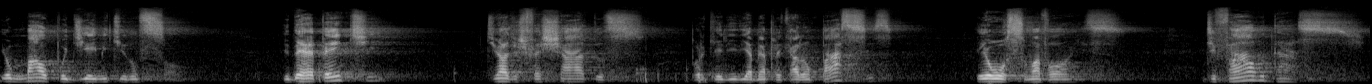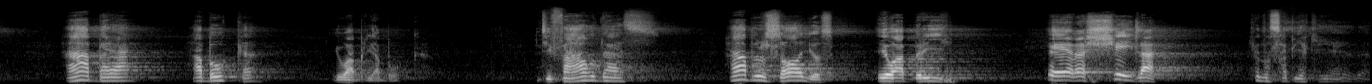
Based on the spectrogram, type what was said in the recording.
Eu mal podia emitir um som. E de repente, de olhos fechados, porque ele iria me aplicar um passes, eu ouço uma voz de Valdas, abra a boca. Eu abri a boca. De Valdas, abra os olhos. Eu abri. Era Sheila, que eu não sabia quem era,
